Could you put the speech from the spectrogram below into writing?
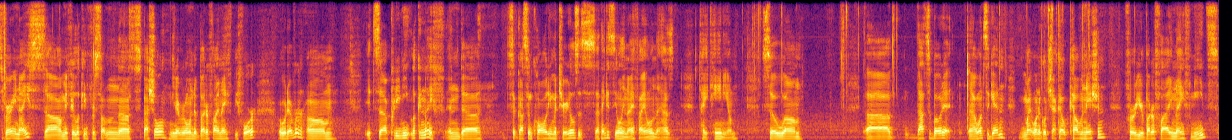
It's very nice. Um, if you're looking for something uh, special, you never owned a butterfly knife before, or whatever, um, it's a pretty neat looking knife. And uh, it's got some quality materials. It's I think it's the only knife I own that has titanium. So um, uh, that's about it. Uh, once again, you might want to go check out Calvin Nation for your butterfly knife needs.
